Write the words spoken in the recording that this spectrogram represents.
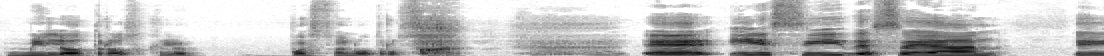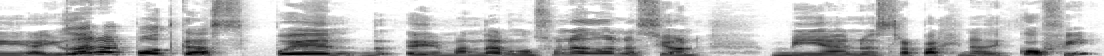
mil otros que lo he puesto en otros. Eh, y si desean eh, ayudar al podcast, pueden eh, mandarnos una donación vía nuestra página de Coffee,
